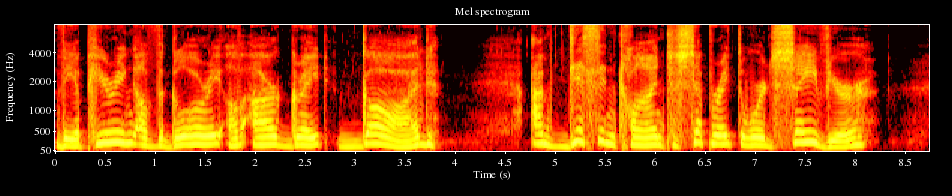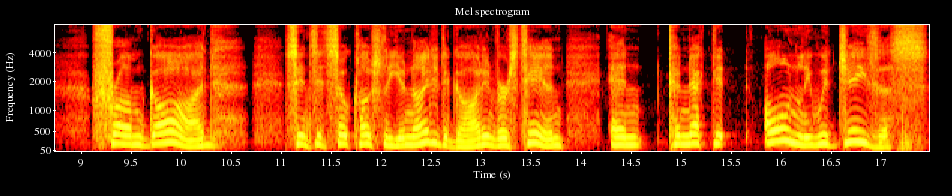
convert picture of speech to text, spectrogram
the appearing of the glory of our great God, I'm disinclined to separate the word Savior from God, since it's so closely united to God in verse 10, and connect it only with Jesus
